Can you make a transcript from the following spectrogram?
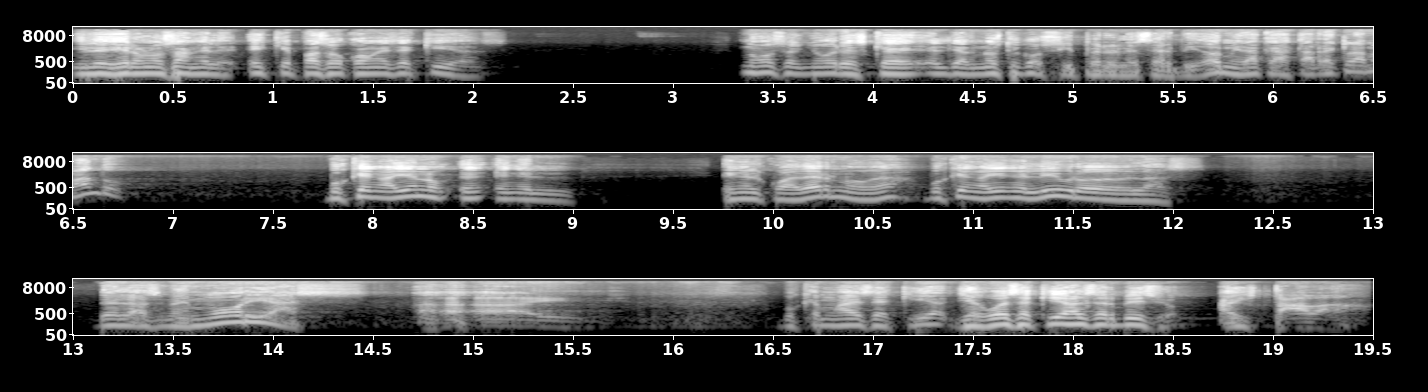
Y le dijeron los ángeles, ¿qué pasó con Ezequías? No, señor, es que el diagnóstico, sí, pero el servidor, mira que está reclamando. Busquen ahí en, el, en el cuaderno, ¿verdad? Busquen ahí en el libro de las, de las memorias. Ay. Busquemos a Ezequiel. Llegó Ezequiel al servicio. Ahí estaba.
